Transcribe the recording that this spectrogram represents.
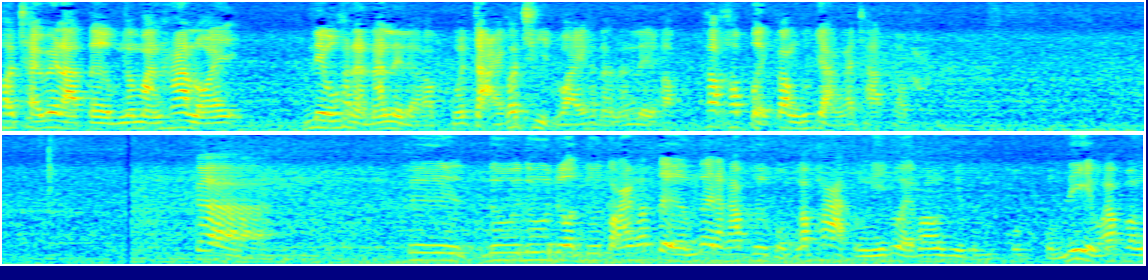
เขาใช้เวลาเติมน้ำมัน 500 เร็วขนาดนั้นเลยเหรอครับหัวจ่ายเขาฉีดไวขนาดนั้นเลยครับถ้าเขาเปิดกล้องทุกอย่างก็ชัดครับ ก็คือดูดูดูดูตอนเขาเติมด้วยนะครับ คือผมก็พลาดตรงนี้ด้วยเพราะบางทีผมผมผมรีบครับบาง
